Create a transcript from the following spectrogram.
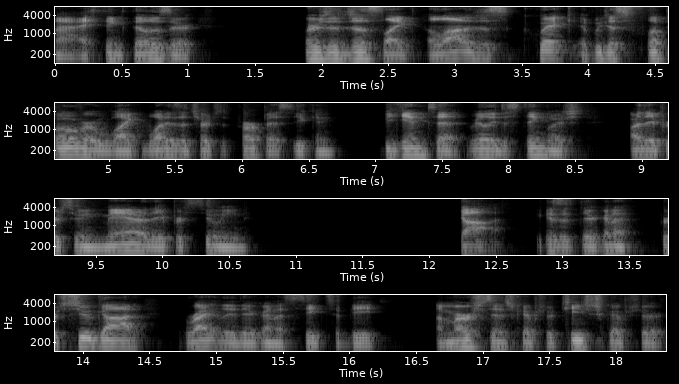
And i think those are or is it just like a lot of just quick if we just flip over like what is the church's purpose you can begin to really distinguish are they pursuing man are they pursuing god? Because if they're going to pursue god rightly they're going to seek to be immersed in scripture teach scripture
